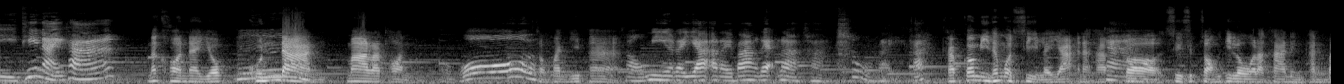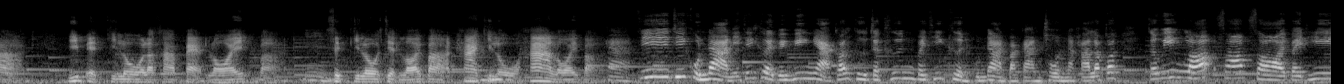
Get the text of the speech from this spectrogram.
ดีๆที่ไหนคะ นครนายก อืม ขุนด่านมาราธอน โอ้โห2025 เขามีระยะอะไรบ้างและราคาเท่าไหร่คะ ครับ ก็มีทั้งหมด 4 ระยะนะครับ ค่ะ ก็ 42 กิโลราคา 1,000 บาท 21 กิโลราคา 800 บาท อืม10 กิโล 700 บาท 5 กิโล 500 บาท ค่ะที่ที่ขุนด่านนี้ที่เคยไปวิ่งเนี่ยก็คือจะขึ้นไปที่เขื่อนขุนด่านปราการชนนะคะ แล้วก็จะวิ่งเลาะซอกซอยไปที่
